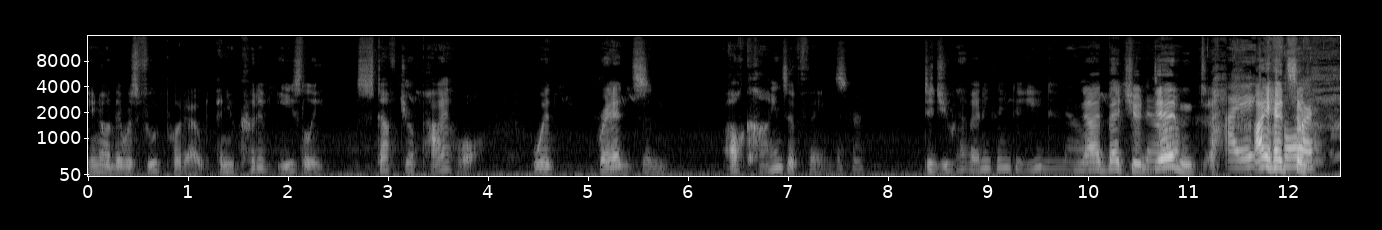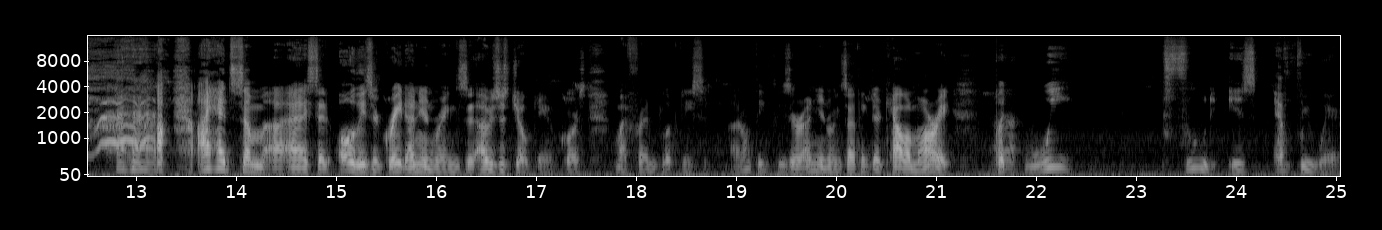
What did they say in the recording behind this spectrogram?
you know there was food put out, and you could have easily stuffed your pie hole with breads and all kinds of things. Mhm. Did you have anything to eat? No. I bet you No. didn't. I ate I had some. I had some, uh, and I said, "Oh, these are great onion rings." I was just joking, of course. My friend looked and he said, "I don't think these are onion rings. I think they're calamari." But Ah. we, food is everywhere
